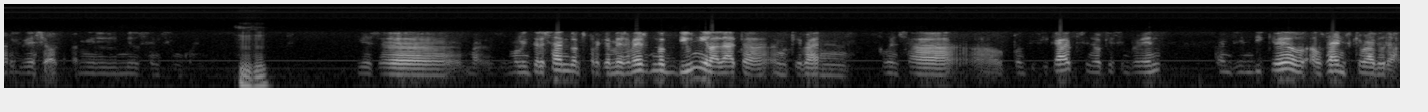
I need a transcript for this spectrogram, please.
arriba això, a 1150. Mm -hmm. I és, eh, és molt interessant doncs, perquè, a més a més, no et diu ni la data en què van començar el pontificat, sinó que simplement ens indica el, els anys que va durar.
